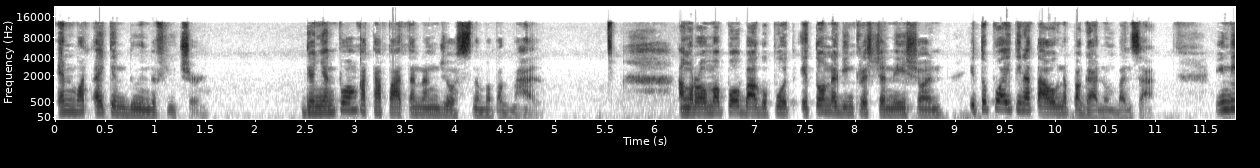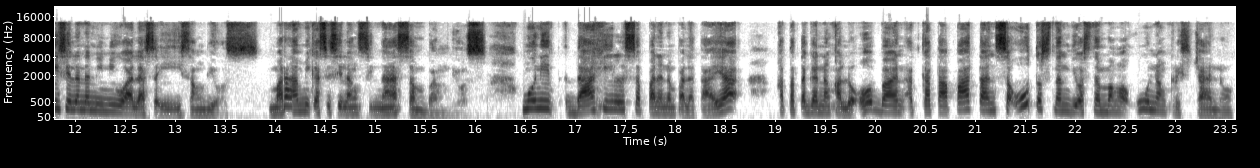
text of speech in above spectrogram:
and what I can do in the future. Ganyan po ang katapatan ng Diyos na mapagmahal. Ang Roma po, bago po ito naging Christian nation, ito po ay tinatawag na paganong bansa. Hindi sila naniniwala sa iisang Diyos. Marami kasi silang sinasambang Diyos. Ngunit dahil sa pananampalataya, katatagan ng kalooban at katapatan sa utos ng Diyos ng mga unang Kristiyano,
